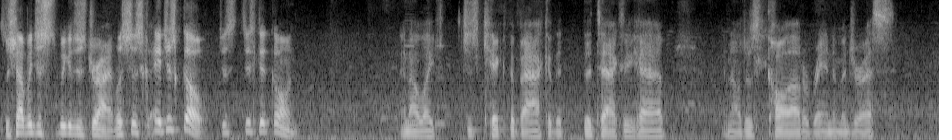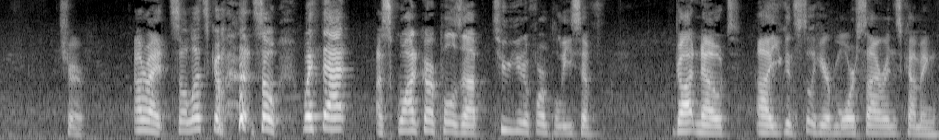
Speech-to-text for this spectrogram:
So shall we just we could just drive? Let's just hey just go. Just just get going. And I'll like just kick the back of the, the taxi cab and I'll just call out a random address. Sure. All right, so let's go. so with that, a squad car pulls up. Two uniformed police have gotten out. Uh, you can still hear more sirens coming.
